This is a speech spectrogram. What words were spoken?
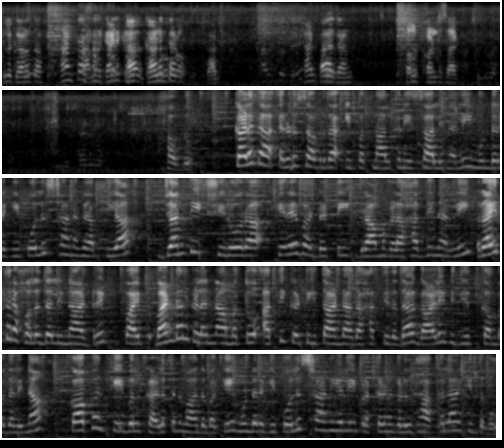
ಇಲ್ಲ ಕಾಣುತ್ತಾ ಕಾಣ್ತಾ ಸರ್ ಗಾಡಿ ಕಾ- ಕಾಣುತ್ತಾ ಸ್ವಲ್ಪ ಕಂಡು ಸಾಕು. ಹೌದು. ಕಳೆದ ಎರಡು ಸಾವಿರದ ಇಪ್ಪತ್ನಾಲ್ಕನೇ ಸಾಲಿನಲ್ಲಿ ಮುಂಡರಗಿ ಪೊಲೀಸ್ ಠಾಣಾ ವ್ಯಾಪ್ತಿಯ ಜಂತಿ ಶಿರೋರ ಕೆರೆವಡ್ಡಟ್ಟಿ ಗ್ರಾಮಗಳ ಹದ್ದಿನಲ್ಲಿ ರೈತರ ಹೊಲದಲ್ಲಿನ ಡ್ರಿಪ್ ಪೈಪ್ ಬಂಡಲ್ಗಳನ್ನ ಮತ್ತು ಅತ್ತಿಕಟ್ಟಿ ತಾಂಡಾದ ಹತ್ತಿರದ ಗಾಳಿ ವಿದ್ಯುತ್ ಕಂಬದಲ್ಲಿನ ಕಾಪರ್ ಕೇಬಲ್ ಕಳ್ಳತನವಾದ ಬಗ್ಗೆ ಮುಂಡರಗಿ ಪೊಲೀಸ್ ಠಾಣೆಯಲ್ಲಿ ಪ್ರಕರಣಗಳು ದಾಖಲಾಗಿದ್ದವು.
